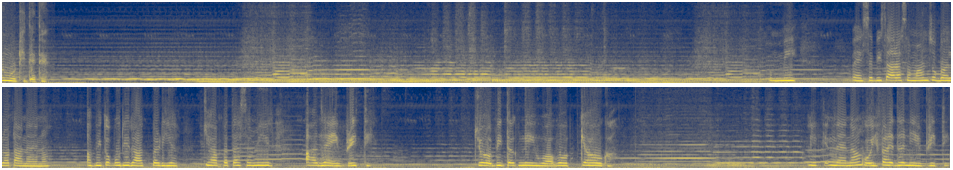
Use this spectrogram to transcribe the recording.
अंगूठी दे दे मम्मी वैसे भी सारा सामान सुबह लौटाना है ना? अभी तो पूरी रात पड़ी है। क्या पता समीर आ जाए। नहीं प्रीति। जो अभी तक नहीं हुआ वो अब क्या होगा? लेकिन नैना। कोई फ़ायदा नहीं है प्रीति।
